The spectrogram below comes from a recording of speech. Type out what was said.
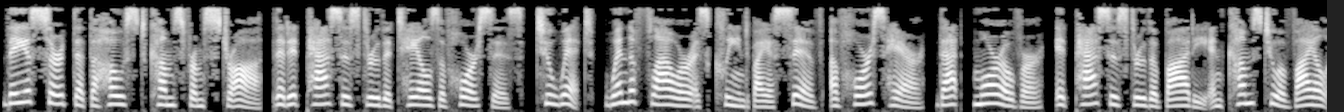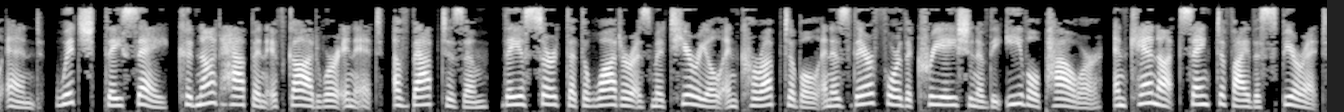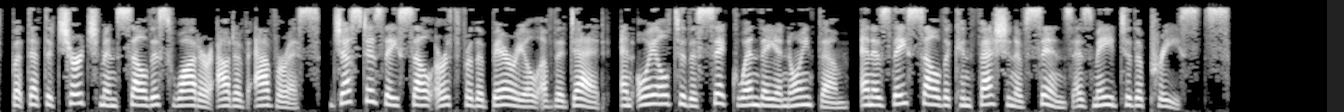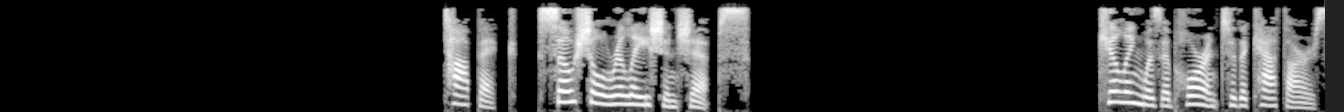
They assert that the host comes from straw, that it passes through the tails of horses, to wit, when the flour is cleaned by a sieve of horse hair, that, moreover, it passes through the body and comes to a vile end, which, they say, could not happen if God were in it. Of baptism, they assert that the water is material and corruptible and is therefore the creation of the evil power, and cannot sanctify the spirit, but that the churchmen sell this water out of avarice, just as they sell earth for the burial of the dead, and oil to the sick when they anoint them, and as they sell the confession of sins as made to the priests. Topic. Social relationships Killing was abhorrent to the Cathars.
